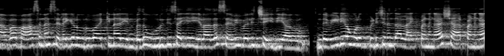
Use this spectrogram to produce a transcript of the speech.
நவபாசன சிலைகள் உருவாக்கினார் என்பது உறுதி செய்ய இயலாத செவிவழி செய்தியாகும். இந்த வீடியோ உங்களுக்கு பிடிச்சிருந்தா லைக் பண்ணுங்க ஷேர் பண்ணுங்க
